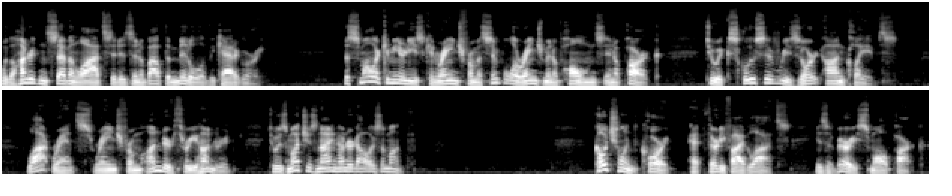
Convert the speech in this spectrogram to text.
With 107 lots, it is in about the middle of the category. The smaller communities can range from a simple arrangement of homes in a park to exclusive resort enclaves. Lot rents range from under 300 to as much as $900 a month. Coachland Court at 35 lots is a very small park.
